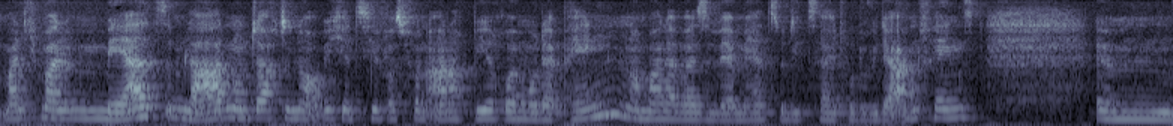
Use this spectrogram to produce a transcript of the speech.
manchmal im März im Laden und dachte, na, ob ich jetzt hier was von A nach B räume oder peng. Normalerweise wäre März so die Zeit, wo du wieder anfängst. Ähm,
